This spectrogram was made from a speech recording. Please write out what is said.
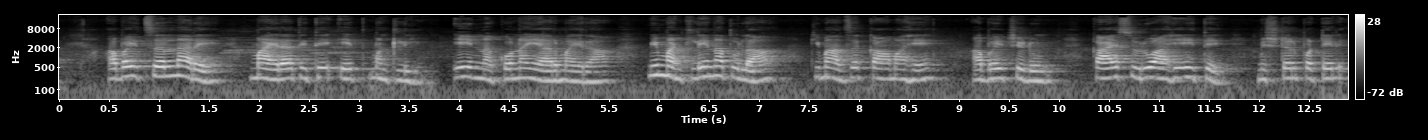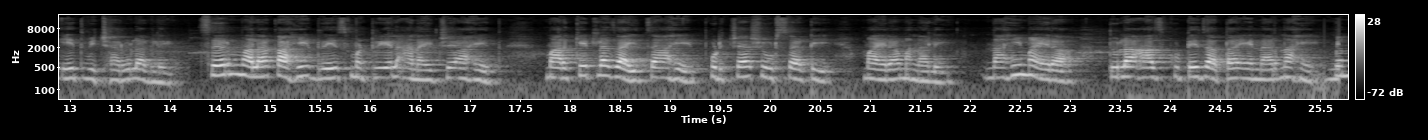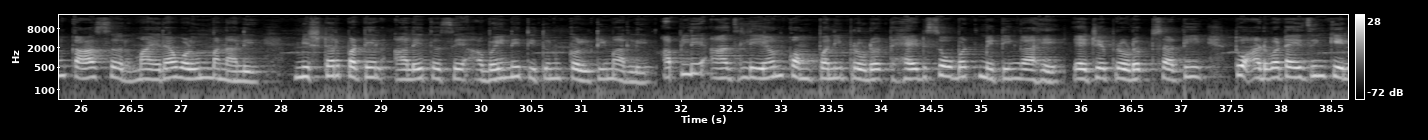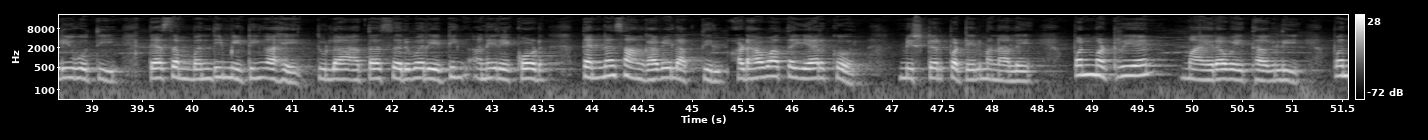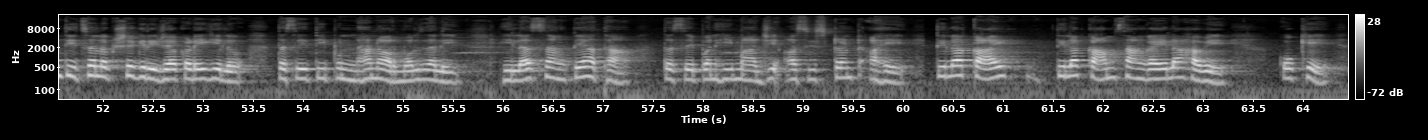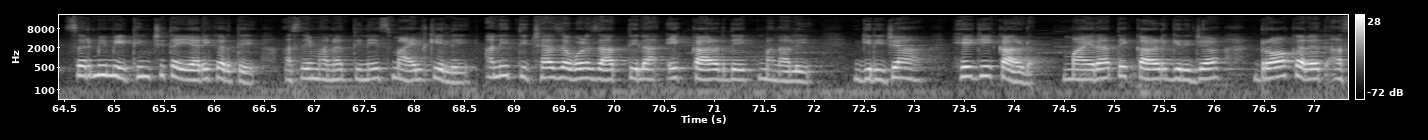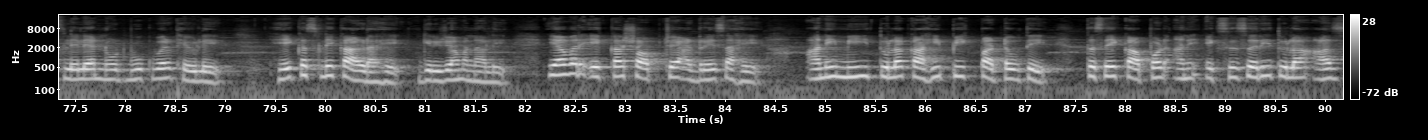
अभय चल ना रे. मायरा तिथे येत म्हटली. ए नको ना यार मायरा. मी म्हटले ना तुला की माझं काम आहे अभय चिडून. काय सुरू आहे इथे? मिस्टर पटेल येत विचारू लागले. सर मला काही ड्रेस मटेरियल आणायचे आहेत. मार्केटला जायचं आहे पुढच्या शूटसाठी मायरा म्हणाले. नाही मायरा तुला आज कुठे जाता येणार नाही. पण का सर? मायरा वळून म्हणाले. मिस्टर पटेल आले तसे अभयने तिथून कलटी मारली. आपली आज लिओन कंपनी प्रोडक्ट हेडसोबत मीटिंग आहे. याचे प्रोडक्टसाठी तू ॲडव्हर्टायझिंग केली होती. त्यासंबंधी मीटिंग आहे. तुला आता सर्व रेटिंग आणि रेकॉर्ड त्यांना सांगावे लागतील. आढावा तयार कर मिस्टर पटेल म्हणाले. पण मटेरियल मायरा वैथागली पण तिचं लक्ष गिरिजाकडे गेलं. तसे ती पुन्हा नॉर्मल झाली. हिलाच सांगते आता तसे पण ही माझी असिस्टंट आहे. तिला काय तिला काम सांगायला हवे. ओके सर मी मीटिंगची तयारी करते असे म्हणत तिने स्माईल केले आणि तिच्याजवळ जात तिला एक कार्ड देत म्हणाले. गिरिजा हे घे कार्ड मायरा ते कार्ड गिरिजा ड्रॉ करत असलेल्या नोटबुकवर ठेवले. हे कसले कार्ड आहे? गिरिजा म्हणाले. यावर एका शॉपचे ॲड्रेस आहे आणि मी तुला काही पीक पाठवते. तसे कापड आणि एक्सेसरी तुला आज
